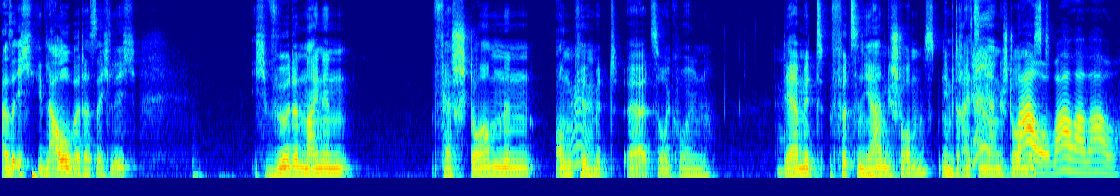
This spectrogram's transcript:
Also ich glaube tatsächlich, ich würde meinen verstorbenen Onkel mit äh, zurückholen. Der mit 14 Jahren gestorben ist. Nee, mit 13 Jahren gestorben Wow, ist. wow, wow, wow.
